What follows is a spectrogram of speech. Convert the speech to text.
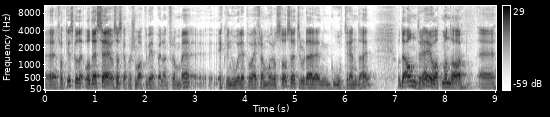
Eh, faktisk. Og det, og det, ser jo selskaper som Aker BP er langt framme. Equinor er på vei framover også, så jeg tror det er en god trend der. Og det andre er jo at man da eh,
